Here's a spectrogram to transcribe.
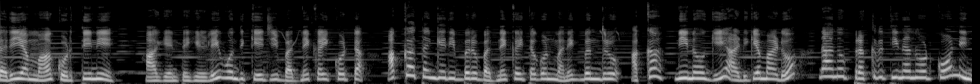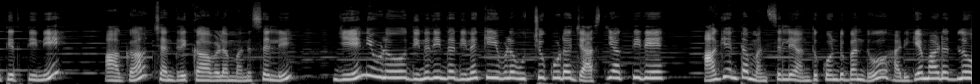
ಸರಿ ಅಮ್ಮ ಕೊಡ್ತೀನಿ. ಹಾಗೆ ಅಂತ ಹೇಳಿ ಒಂದು ಕೆಜಿ ಬದ್ನೆಕಾಯಿ ಕೊಟ್ಟ. ಅಕ್ಕ ತಂಗಿಯರಿಬ್ಬರು ಬದ್ನೆಕಾಯಿ ತಗೊಂಡ್ ಮನೆಗ್ ಬಂದ್ರು. ಅಕ್ಕ, ನೀನೋಗಿ ಅಡಿಗೆ ಮಾಡು. ನಾನು ಪ್ರಕೃತಿನ ನೋಡ್ಕೊಂಡ್ ನಿಂತಿರ್ತೀನಿ. ಆಗ ಚಂದ್ರಿಕಾ ಅವಳ ಮನಸ್ಸಲ್ಲಿ ಏನಿವಳು ದಿನದಿಂದ ದಿನಕ್ಕೆ ಇವಳ ಹುಚ್ಚು ಕೂಡ ಜಾಸ್ತಿ ಆಗ್ತಿದೆ. ಹಾಗೆ ಅಂತ ಮನಸ್ಸಲ್ಲಿ ಅಂದುಕೊಂಡು ಬಂದು ಅಡಿಗೆ ಮಾಡಿದ್ಲು.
